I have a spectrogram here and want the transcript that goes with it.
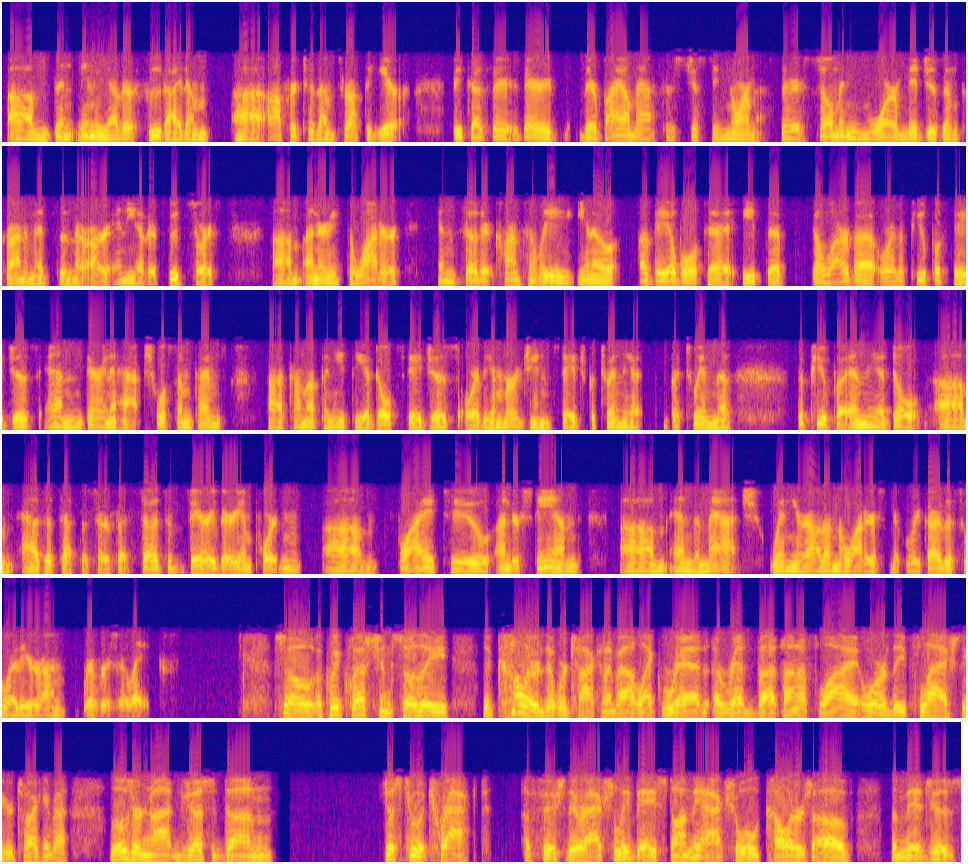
um, than any other food item uh, offered to them throughout the year because their their their biomass is just enormous. There are so many more midges and chironomids than there are any other food source um, underneath the water, and so they're constantly you know available to eat the the larva or the pupal stages, and during a hatch will sometimes uh, come up and eat the adult stages or the emerging stage between the between the the pupa and the adult um, as it's at the surface. So it's a very very important um, fly to understand um, and to match when you're out on the water, regardless of whether you're on rivers or lakes. So a quick question. So the the color that we're talking about, like red, a red butt on a fly, or the flash that you're talking about, those are not just done just to attract a fish. They're actually based on the actual colors of the midges.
